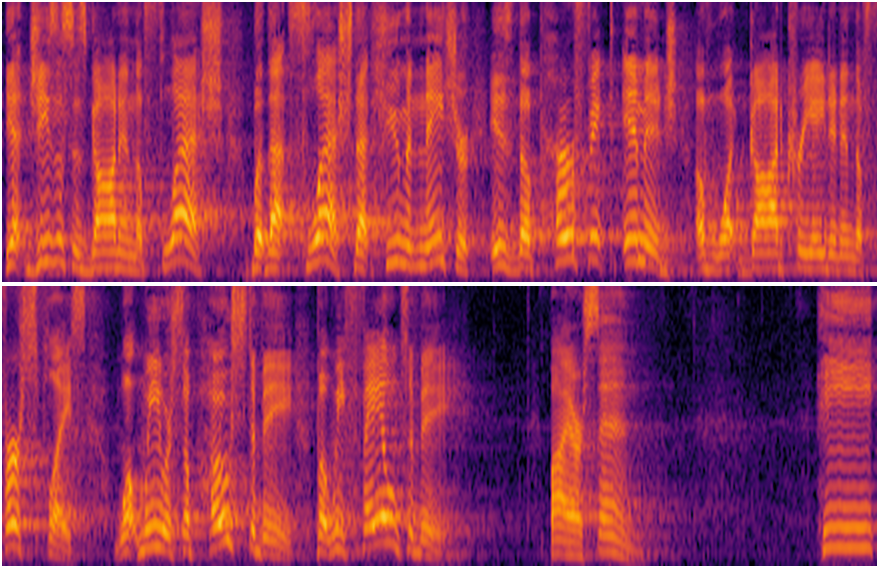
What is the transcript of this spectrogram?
Yet Jesus is God in the flesh, but that flesh, that human nature, is the perfect image of what God created in the first place, what we were supposed to be, but we failed to be by our sin. He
